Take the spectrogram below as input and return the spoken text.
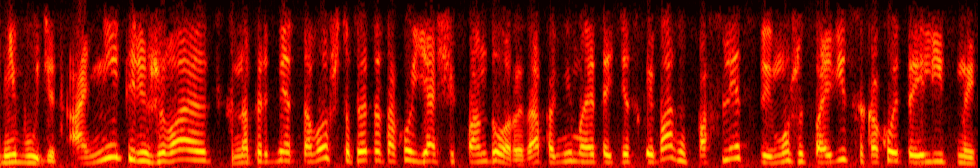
Не будет. Они переживают на предмет того, что это такой ящик Пандоры. Да? Помимо этой детской базы, впоследствии может появиться какой-то элитный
